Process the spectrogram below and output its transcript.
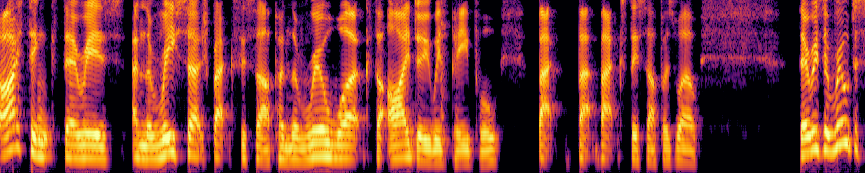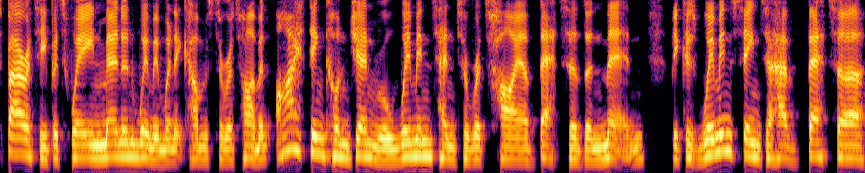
I think there is, and the research backs this up, and the real work that I do with people back, back backs this up as well. There is a real disparity between men and women when it comes to retirement. I think, on general, women tend to retire better than men because women seem to have better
